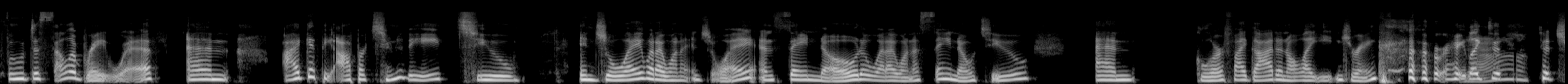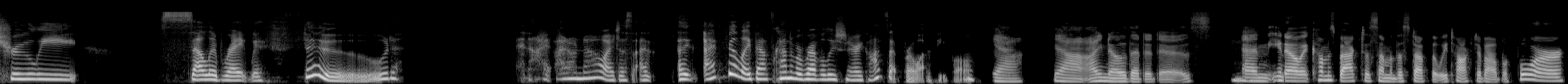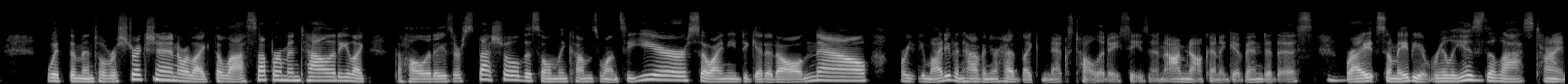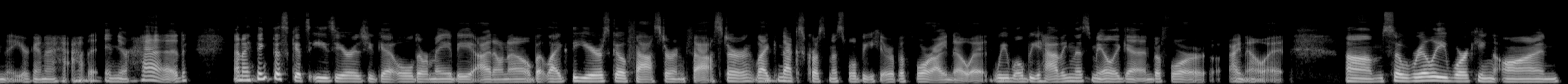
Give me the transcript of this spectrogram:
food to celebrate with. And I get the opportunity to enjoy what I want to enjoy and say no to what I want to say no to and glorify God in all I eat and drink, right? Yeah. Like to to truly celebrate with food. And I I don't know, I just I I, I feel like that's kind of a revolutionary concept for a lot of people. Yeah. Yeah, I know that it is. Mm-hmm. And you know, it comes back to some of the stuff that we talked about before with the mental restriction or like the last supper mentality like the holidays are special this only comes once a year so i need to get it all now or you might even have in your head like next holiday season i'm not going to give in to this mm-hmm. right so maybe it really is the last time that you're going to have it mm-hmm. in your head and i think this gets easier as you get older maybe i don't know but like the years go faster and faster like mm-hmm. next christmas will be here before i know it we will be having this meal again before i know it um, so really working on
